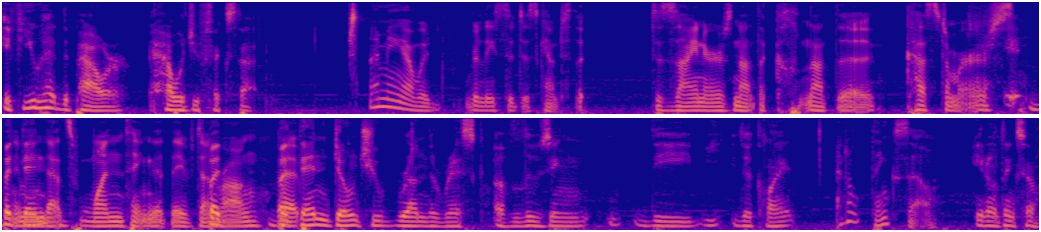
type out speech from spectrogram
if you had the power, how would you fix that? I mean, I would release a discount to the designers, not the not the customers. Eh, but I then- mean, that's one thing that they've done But, wrong. but then don't you run the risk of losing the the client? I don't think so. You don't think so?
